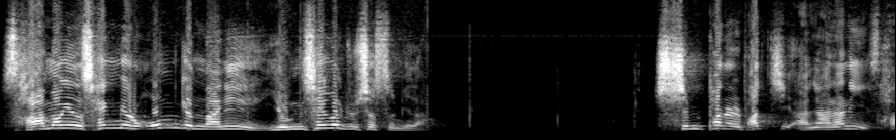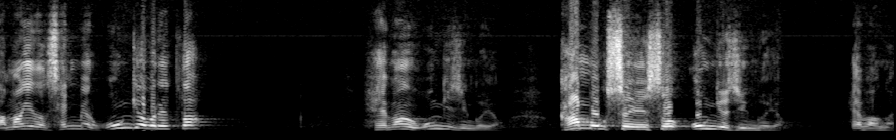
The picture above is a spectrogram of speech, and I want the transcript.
사망에서 생명을 옮겼나니 영생을 주셨습니다. 심판을 받지 아니하니 사망에서 생명을 옮겨버렸다? 해방은 옮겨진 거예요. 감옥서에서 옮겨진 거예요. 해방은.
